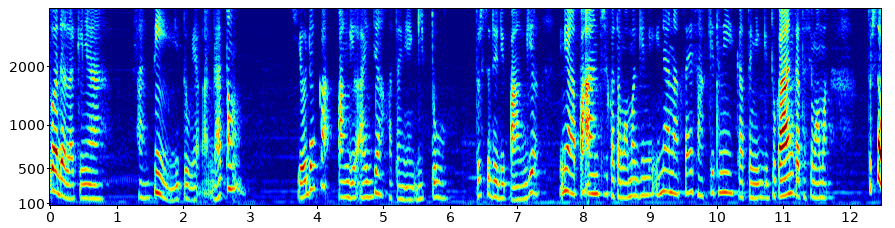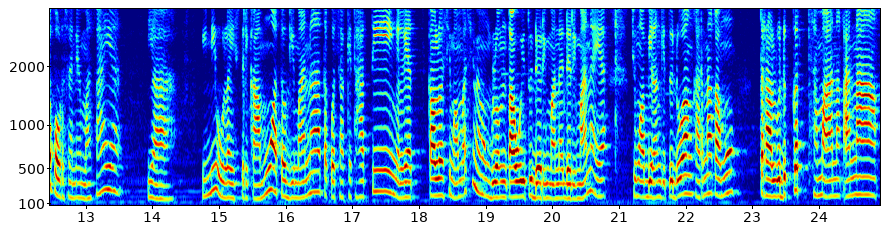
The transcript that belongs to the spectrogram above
tuh ada lakinya Santi gitu ya kan datang ya udah kak panggil aja katanya gitu. Terus udah dipanggil ini apaan? Terus kata mama gini ini anak saya sakit nih katanya gitu kan kata si mama. Terus apa urusannya sama saya? Ya ini ulah istri kamu atau gimana? Takut sakit hati ngelihat kalau si mama sih memang belum tahu itu dari mana dari mana ya. Cuma bilang gitu doang karena kamu terlalu deket sama anak-anak.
